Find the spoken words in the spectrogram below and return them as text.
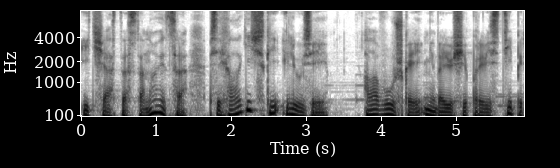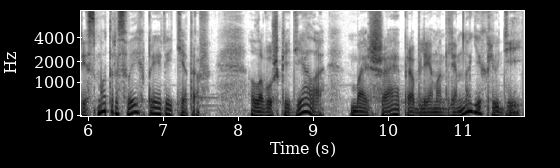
и часто становится психологической иллюзией, ловушкой, не дающей провести пересмотр своих приоритетов. Ловушка идеала – большая проблема для многих людей,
